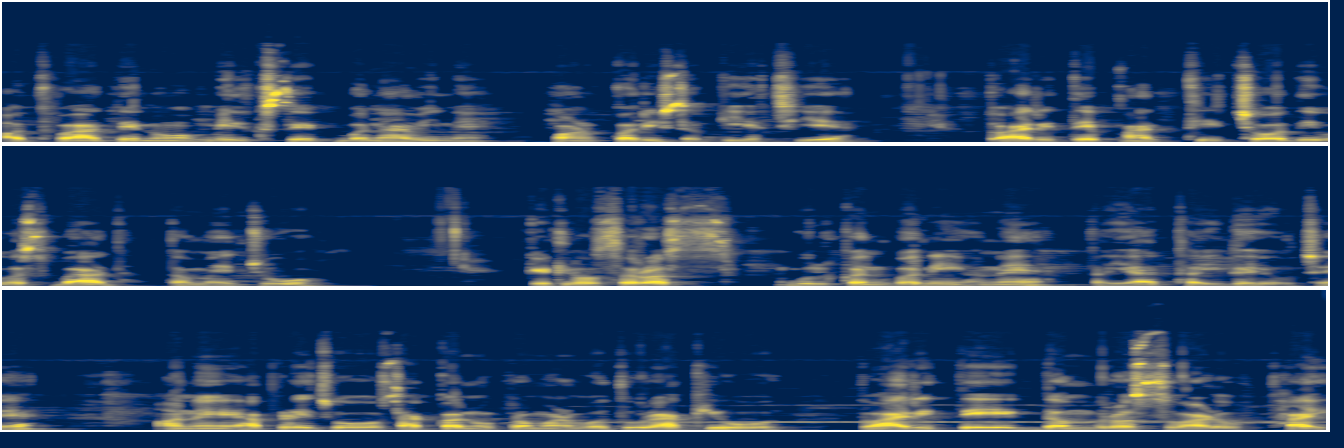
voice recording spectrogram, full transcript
અથવા તેનો મિલ્કશેક બનાવીને પણ કરી શકીએ છીએ. તો આ રીતે પાંચથી છ દિવસ બાદ તમે જુઓ કેટલો સરસ ગુલકંદ બની અને તૈયાર થઈ ગયો છે. અને આપણે જો સાકરનું પ્રમાણ વધુ રાખ્યું હોય, તો આ રીતે એકદમ રસવાળો થાય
